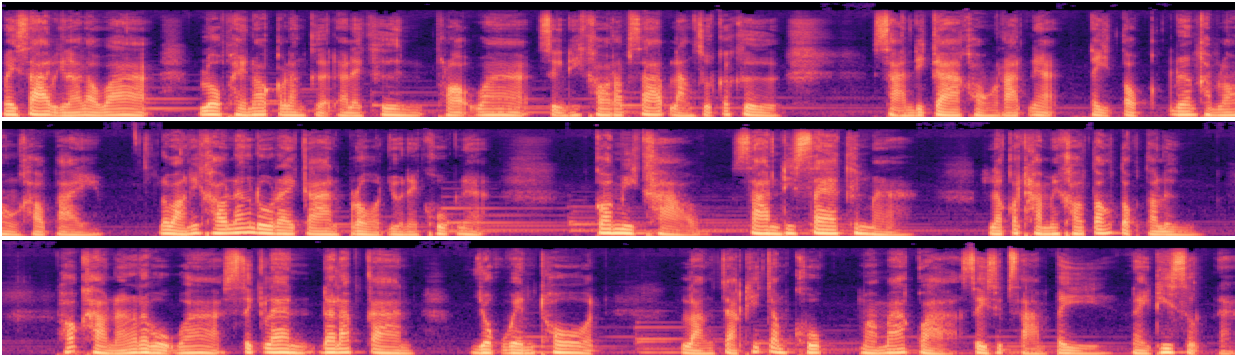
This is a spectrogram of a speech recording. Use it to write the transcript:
ไม่ทราบอีกแล้วล่ะว่าโลกภายนอกกำลังเกิดอะไรขึ้น เพราะว่าสิ่งที่เขารับทราบหลังสุดก็คือสารดีกาของรัฐเนี่ยตีตกเรื่องคำร้องของเขาไป ระหว่างที่เขานั่งดูรายการโปรดอยู่ในคุกเนี่ยก็มีข่าวสั้นที่แทรกขึ้นมา แล้วก็ทำให้เขาต้องตกตะลึง เพราะข่าวนั้นระบุว่าสติกแลนได้รับการยกเว้นโทษ หลังจากที่จำคุกมามากกว่า 43 ปีในที่สุดนะ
